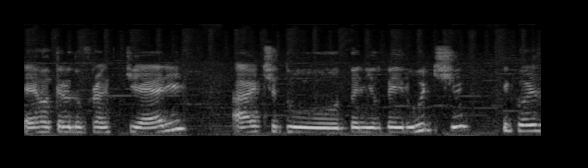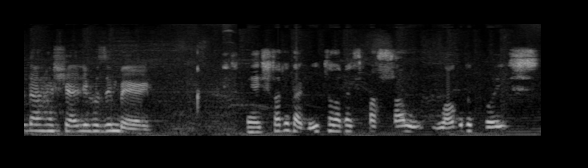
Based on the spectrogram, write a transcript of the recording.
é roteiro do Frank Thierry, arte do Danilo Beirute e cores da Rachelle Rosenberg. É, a história da Grito ela vai se passar logo depois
